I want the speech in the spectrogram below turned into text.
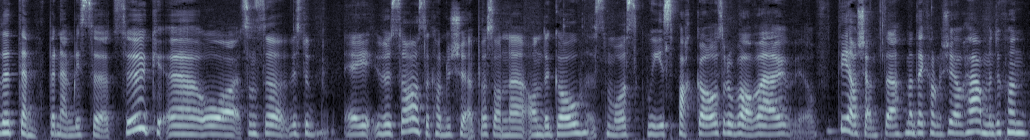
for det demper nemlig søtsug. eh, og sånn så hvis du er i USA, så kan du kjøpe sånne on the go, små squeeze-pakker, så du bare De har skjønt det, men det kan du ikke gjøre her. Men du kan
